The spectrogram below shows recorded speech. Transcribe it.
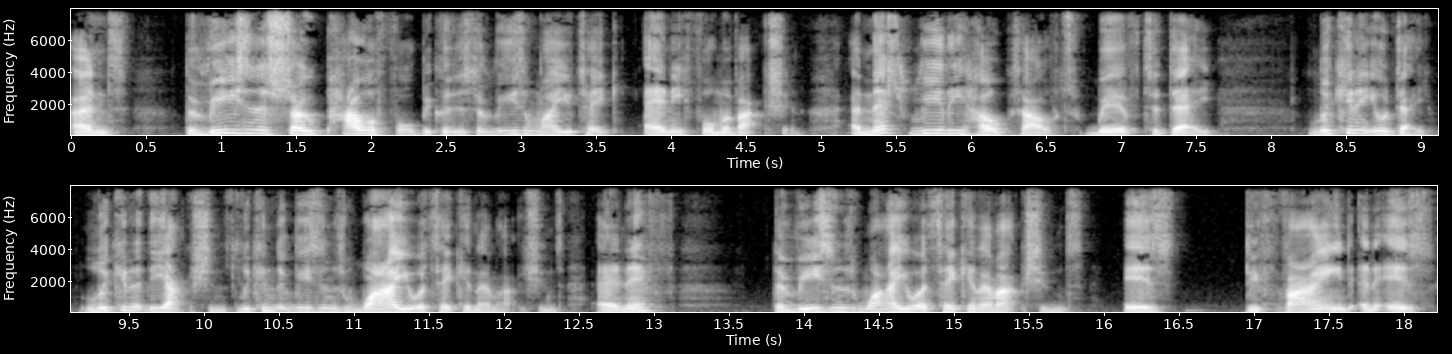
And the reason is so powerful because it's the reason why you take any form of action. And this really helps out with today looking at your day, looking at the actions, looking at the reasons why you are taking them actions, and if the reasons why you are taking them actions is defined and is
